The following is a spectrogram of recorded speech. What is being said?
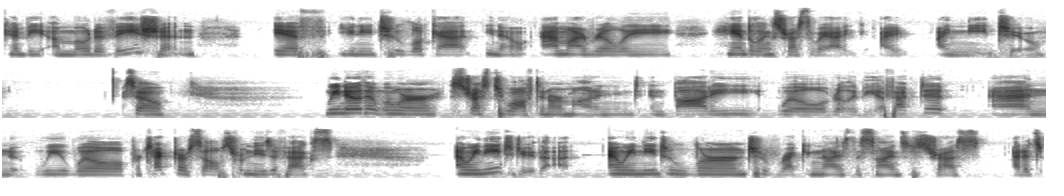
can be a motivation if you need to look at, you know, am I really handling stress the way I, I, I need to? So, we know that when we're stressed too often, our mind and body will really be affected, and we will protect ourselves from these effects. And we need to do that. And we need to learn to recognize the signs of stress at its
